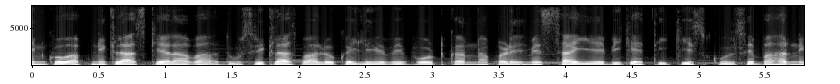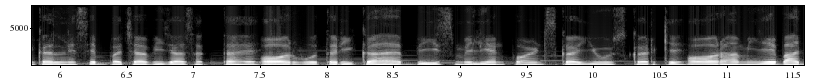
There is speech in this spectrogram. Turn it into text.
इनको अपनी क्लास के अलावा दूसरी क्लास वालों के लिए भी वोट करना पड़े। मिस साई ये भी कहती कि स्कूल से बाहर निकलने से बचा भी जा सकता है। और वो तरीका है 20 मिलियन पॉइंट्स का यूज़ करके। और हम ये बात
